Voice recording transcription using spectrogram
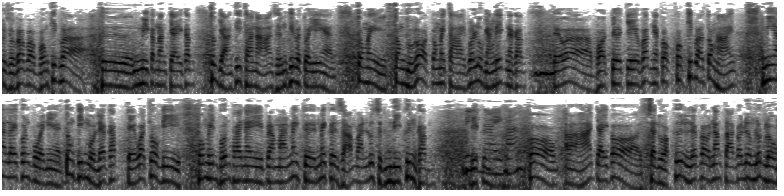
รู้สึกว่าว่าผมคิดว่าคือมีกำลังใจครับทุกอย่างที่ทานอาหารเสริมคิดว่าตัวเองอะต้องไม่ต้องอยู่รอดต้องไม่ตายเพราะลูกยังเล็กนะครับ แต่ว่าพอเจอเจปั๊บเนี่ยก็ก็คิดว่าต้องหาย มีอะไรคนป่วยเนี่ยต้องกินหมดแล้วครับ แต่ว่าโชคดี ผมเห็นผลภายในประมาณไม่เกินไม่เกินสามวันรู้สึกดีขึ้นครับ ดียังขึ้นไงคะก็อ่าหายใจก็สะดวกขึ้น แล้วก็น้ำตาลก็เริ่มลดลง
